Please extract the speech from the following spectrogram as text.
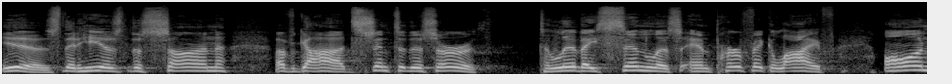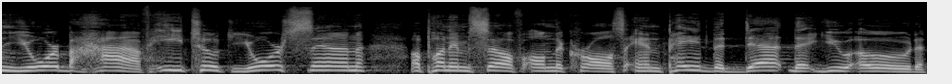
is, that He is the Son of God sent to this earth to live a sinless and perfect life on your behalf. He took your sin upon himself on the cross and paid the debt that you owed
